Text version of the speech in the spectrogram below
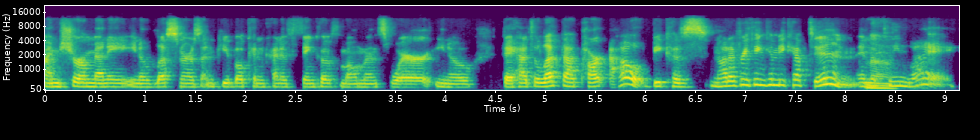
I'm sure many, you know, listeners and people can kind of think of moments where, you know, they had to let that part out because not everything can be kept in in no. a clean way.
